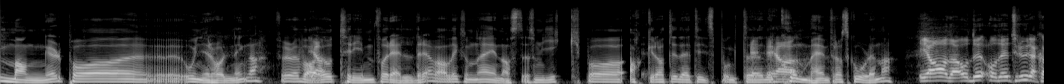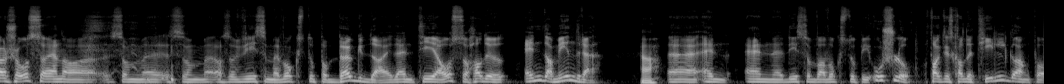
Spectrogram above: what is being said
mangel på eh, underholdning, da. For det var jo Trim foreldre var liksom det eneste som gikk på akkurat i det tidspunktet du kom hjem fra skolen, da. Ja da, og det, og det tror jeg kanskje også er noe som, eh, som Altså, vi som er vokst opp på bygda i den tida også, hadde jo enda mindre Ja. eh, enn en de som var vokst opp i Oslo. Faktisk hadde tilgang på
